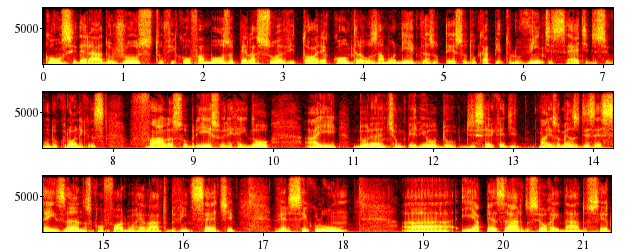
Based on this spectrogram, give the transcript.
considerado justo, ficou famoso pela sua vitória contra os amonitas. O texto do capítulo 27 de 2 Crônicas fala sobre isso. Ele reinou aí durante um período de cerca de mais ou menos 16 anos, conforme o relato do 27, versículo 1. Ah, e apesar do seu reinado ser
